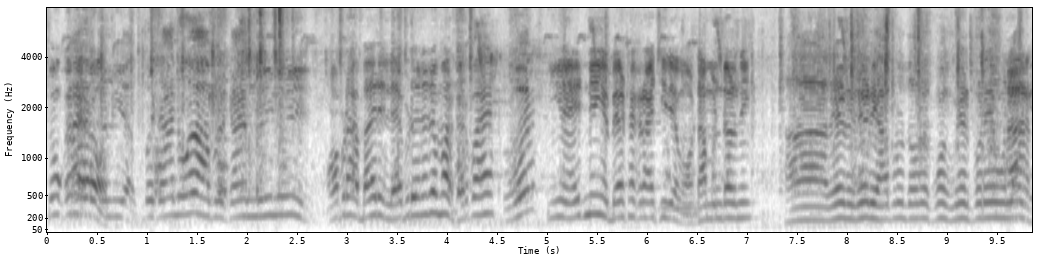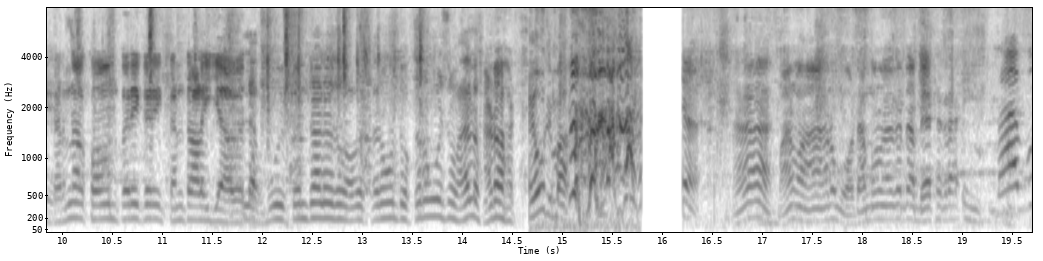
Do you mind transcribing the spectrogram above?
શું કરે રો બધાનું આ બારી લેબડો ને માર ઘર પાસે? હોય અહીંયા જ નહીં બેઠક રાખી દે મોટા મંડળની હા રેડી આપણું તો હવે કોઈક મેળ પડે એવું ઘરના કામ કરી કરી કંટાળી ગયા હવે કંટાળ્યો તો હવે કરવું તો કરવું શું? હાલો. હાડો હટ. હા મારો મારો મોટા કરતા બેઠક રાખી. બાબુ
